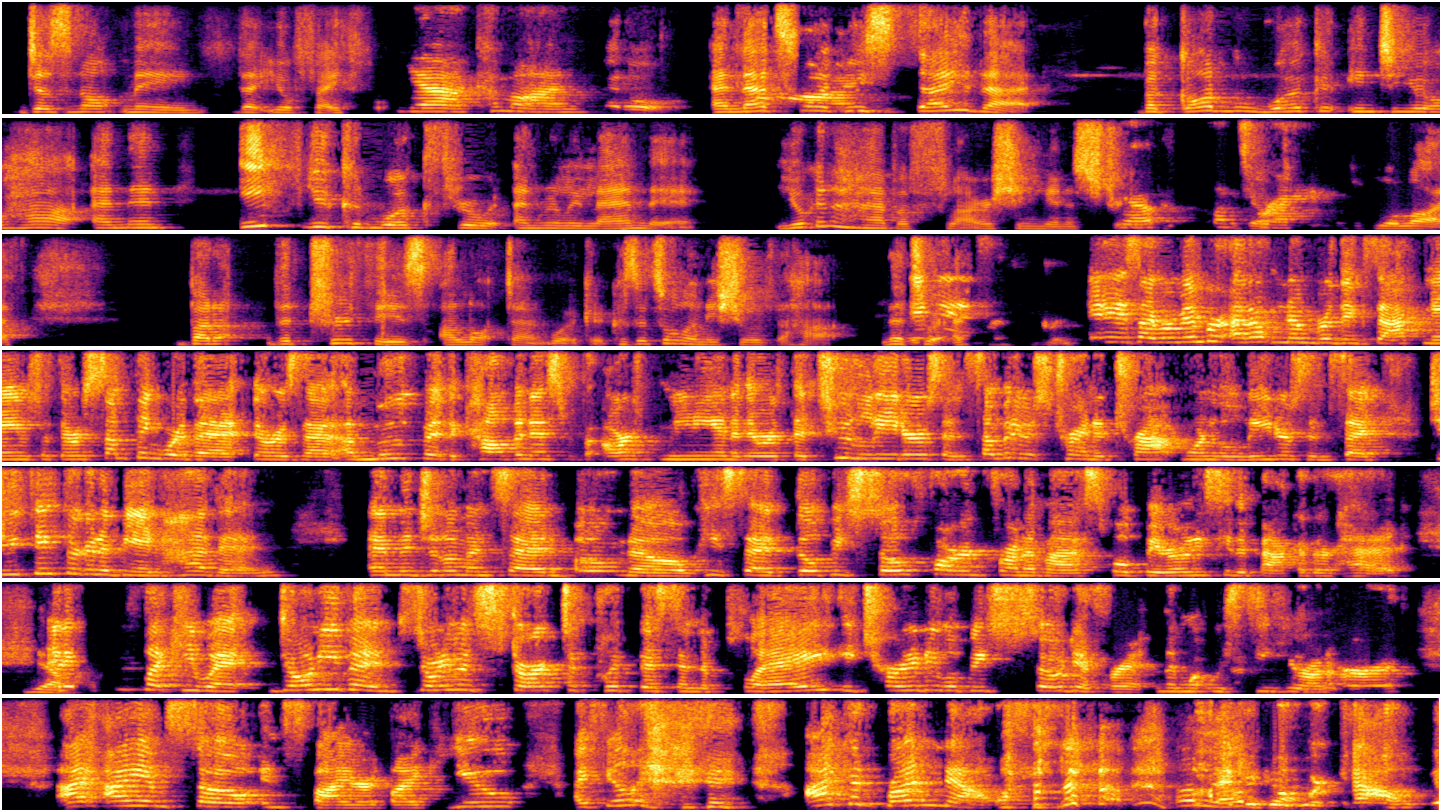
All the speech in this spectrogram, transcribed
does not mean that you're faithful Yeah. Come on. at all. And that's like we say that, but God will work it into your heart. And then if you can work through it and really land there, you're going to have a flourishing ministry Yep. That's right. your life. but uh, the truth is, a lot don't work it because it's all an issue of the heart. That's It what. is. It is. I remember. I don't remember the exact names, but there was something where the there was a, a movement, the Calvinists with the Arminian, and there were the two leaders, and somebody was trying to trap one of the leaders and said, "Do you think they're going to be in heaven?" And the gentleman said, "Oh no." He said, "They'll be so far in front of us, we'll barely see the back of their head." Yeah. And it was like he went, "Don't even, don't even start to put this into play. Eternity will be so different than what we see here on earth." I, I am so inspired. Like you, I feel like I could run now. I could go work out.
